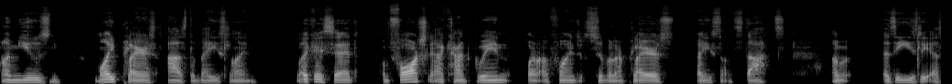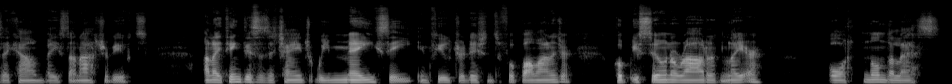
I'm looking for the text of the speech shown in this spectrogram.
I'm using my players as the baseline. Like I said, unfortunately, I can't go in when I find similar players based on stats um, as easily as I can based on attributes. And I think this is a change we may see in future editions of Football Manager. Could be sooner rather than later, but nonetheless,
